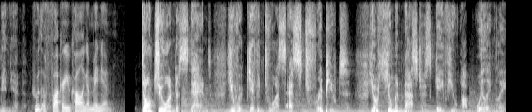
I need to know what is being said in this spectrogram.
minion. Who the fuck are you calling a minion? Don't you understand? You were given to us as tribute. Your human masters gave you up willingly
